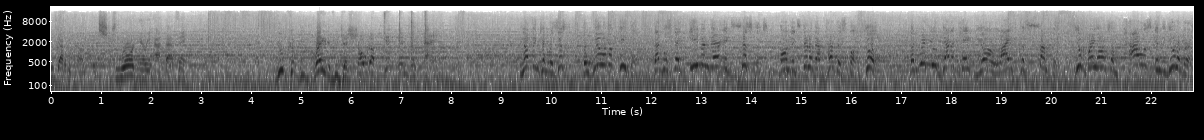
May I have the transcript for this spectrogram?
you've got to become extraordinary at that thing. You could be great if you just showed up. Get in the game. Nothing can resist the will of a people that will stake even their existence on the extent of their purpose for good. That when you dedicate your life to something, you bring on some powers in the universe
